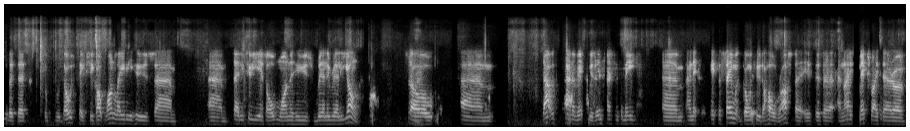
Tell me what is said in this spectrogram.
with, the, with those picks, you got one lady who's um, um, 32 years old, one who's really, really young. So um, that was kind of it. Was interesting to me, um, and it, it's the same with going through the whole roster. Is there's a, a nice mix right there of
